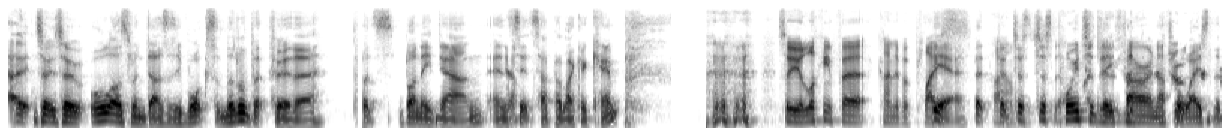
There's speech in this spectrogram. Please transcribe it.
Uh, so, so all Osmond does is he walks a little bit further, puts Bonnie down, and Yeah. sets up a, like a camp. so you're looking for kind of a place. yeah, but but um, just just the- pointedly the- far the enough druid- away the so that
